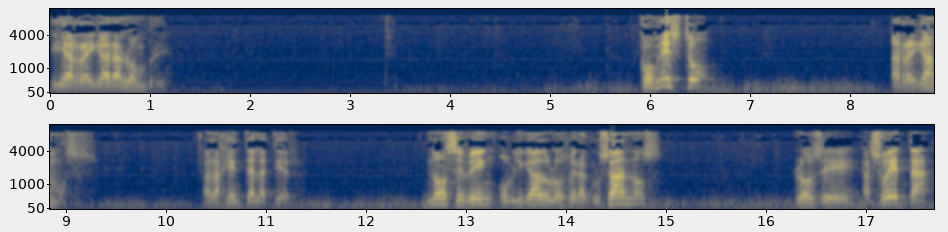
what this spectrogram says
y arraigar al hombre. Con esto arraigamos a la gente a la tierra. No se ven obligados los veracruzanos, los de Azueta,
